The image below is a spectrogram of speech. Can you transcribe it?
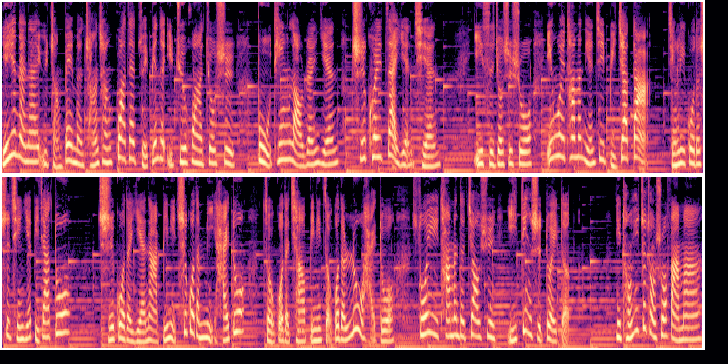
爷爷奶奶与长辈们常常挂在嘴边的一句话就是：“不听老人言，吃亏在眼前。”意思就是说，因为他们年纪比较大，经历过的事情也比较多，吃过的盐啊，比你吃过的米还多，走过的桥比你走过的路还多，所以他们的教训一定是对的。你同意这种说法吗？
